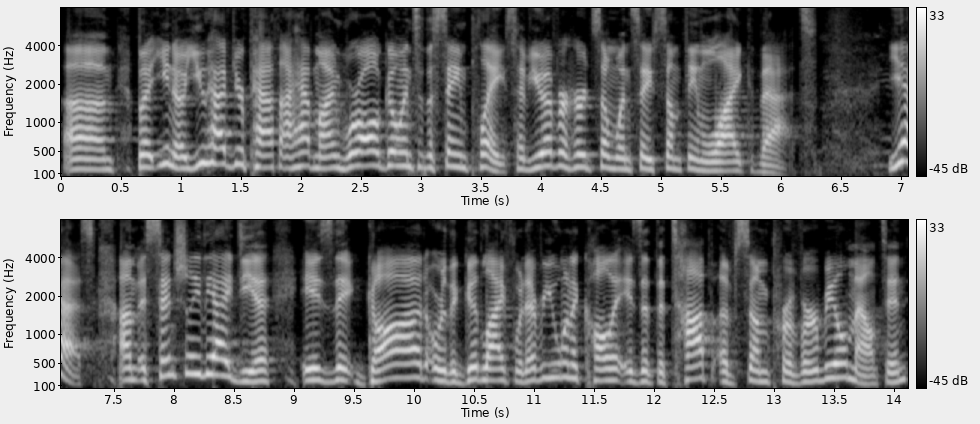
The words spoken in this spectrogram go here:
but, you know, you have your path, I have mine. We're all going to the same place. Have you ever heard someone say something like that. Yes. Um, essentially, the idea is that God or the good life, whatever you want to call it, is at the top of some proverbial mountain.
